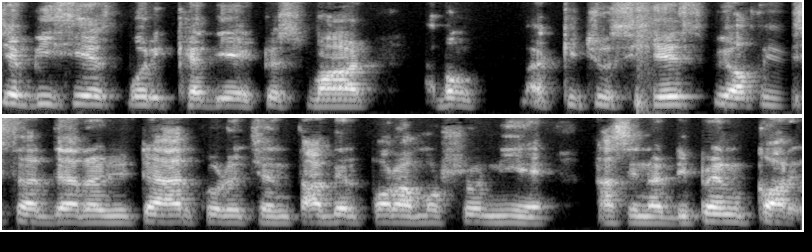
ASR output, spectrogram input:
যে বিসিএস পরীক্ষা দিয়ে একটু স্মার্ট এবং কিছু সিএসপি অফিসার যারা রিটায়ার করেছেন, তাদের পরামর্শ নিয়ে হাসিনা ডিপেন্ড করে।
